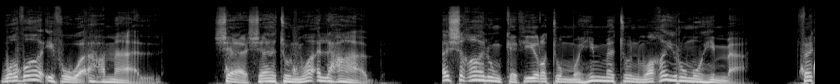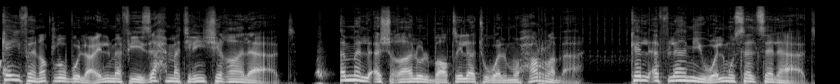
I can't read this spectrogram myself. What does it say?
وظائف وأعمال. شاشات وألعاب. أشغال كثيرة مهمة وغير مهمة. فكيف نطلب العلم في زحمة الانشغالات؟ أما الأشغال الباطلة والمحرمة كالأفلام والمسلسلات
